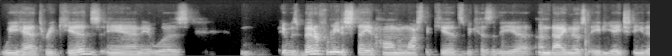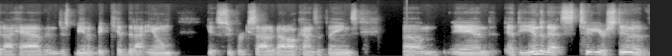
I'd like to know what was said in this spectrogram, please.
we had three kids, and it was it was better for me to stay at home and watch the kids because of the uh, undiagnosed ADHD that I have, and just being a big kid that I am get super excited about all kinds of things. Um, and at the end of that two year stint of,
